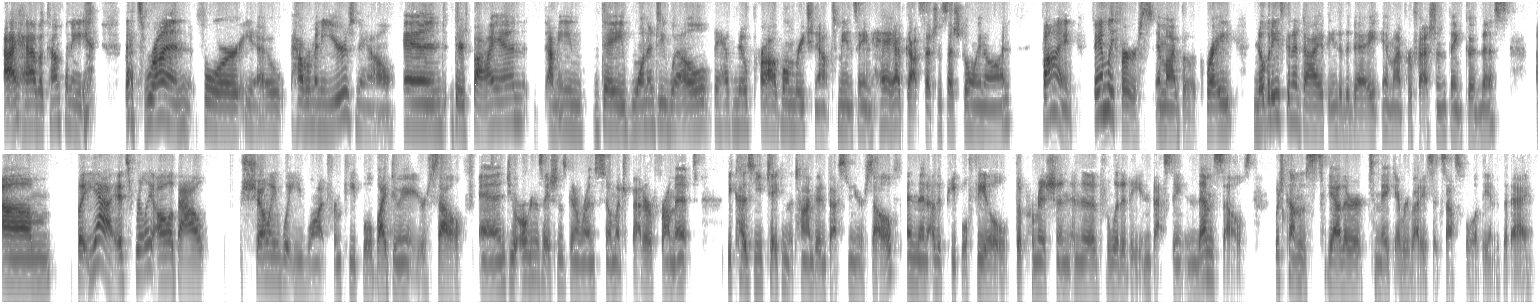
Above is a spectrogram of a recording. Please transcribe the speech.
I have a company that's run for you know however many years now. And there's buy-in. I mean they want to do well. They have no problem reaching out to me and saying hey i've got such and such going on. Fine. Family first in my book right? Nobody's going to die at the end of the day in my profession thank goodness. Um, but yeah it's really all about showing what you want from people by doing it yourself. And your organization is going to run so much better from it because you've taken the time to invest in yourself and then other people feel the permission and the validity investing in themselves which comes together to make everybody successful at the end of the day.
